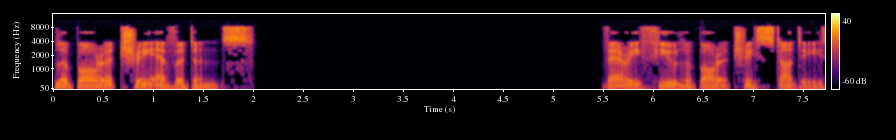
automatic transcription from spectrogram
Laboratory evidence Very few laboratory studies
